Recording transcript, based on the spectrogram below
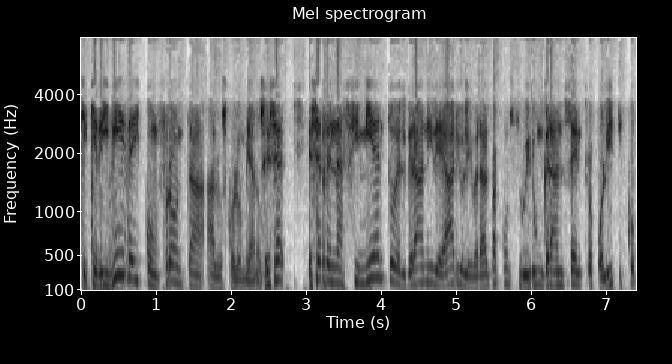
que, divide y confronta a los colombianos. Ese, ese renacimiento del gran ideario liberal va a construir un gran centro político,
